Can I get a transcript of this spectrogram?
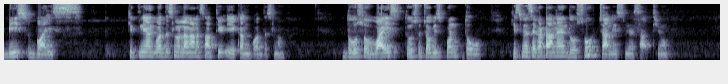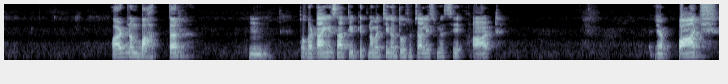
बीस, बाईस। कितने अंक बाद दशमलव लगाना साथियों एक अंक बाद दशमलव। दो सौ बाईस, दो सौ चौबीस पॉइंट दो। किसमें से घटाना है? दो सौ चालीस में, साथियों। आठ नंबर बहत्तर। हम्म तो घटाएँगे साथियों, कितना बचेगा? 240 में से आठ। या पाँच।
